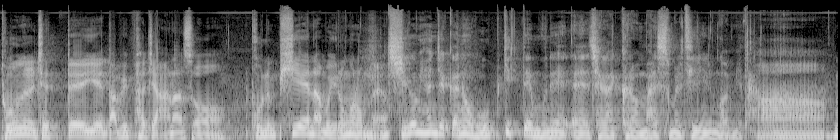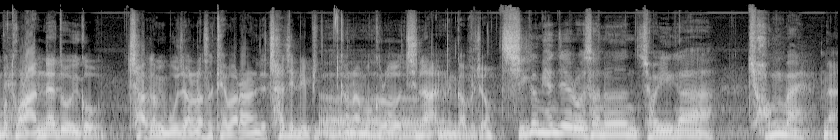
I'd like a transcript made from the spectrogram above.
돈을 제때에 납입하지 않아서 보는 피해나 뭐 이런 건 없나요? 지금 현재까지는 없기 때문에 예, 제가 그런 말씀을 드리는 겁니다. 아, 뭐 돈안 네. 내도 이거 자금이 모자라서 개발하는데 차질이 빚거나 뭐 그렇지는 어, 않는가 보죠. 지금 현재로서는 저희가 정말 네.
